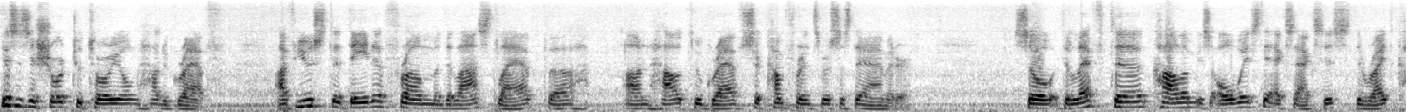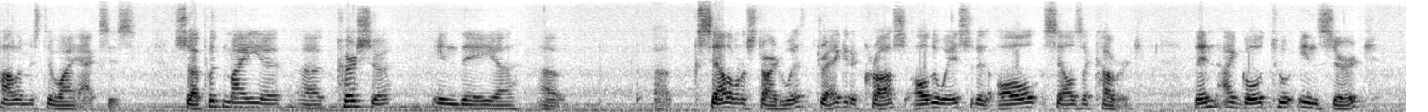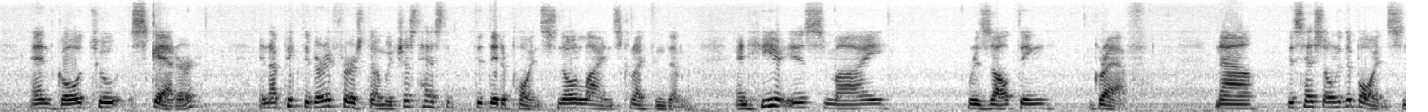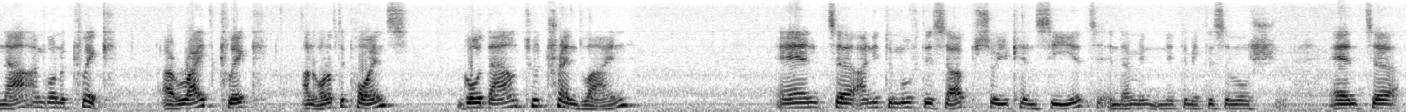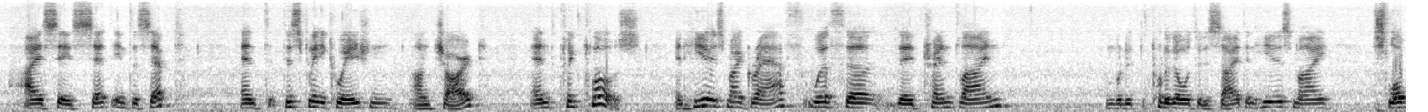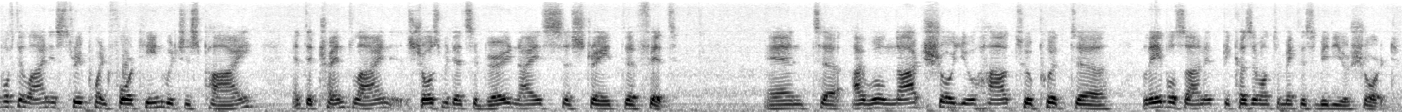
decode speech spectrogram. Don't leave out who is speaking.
Speaker 1: This is a short tutorial on how to graph. I've used the data from the last lab uh, on how to graph circumference versus diameter. So the left uh, column is always the x-axis, the right column is the y-axis. So I put my uh, uh cursor in the uh, uh, cell I want to start with, drag it across all the way so that all cells are covered. Then I go to insert, and go to scatter and I pick the very first one which just has the, the data points, no lines connecting them. And here is my resulting graph. Now this has only the points. Now I'm going to click, uh, right click on one of the points, go down to trend line and uh, I need to move this up so you can see it and I need to make this a little and uh, I say set intercept and display equation on chart and click close. And here is my graph with uh, the trend line. I'm going to put it over to the side and here is my slope of the line is 3.14 which is pi and the trend line shows me that's a very nice uh, straight uh, fit. And uh, I will not show you how to put uh, labels on it because I want to make this video short.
